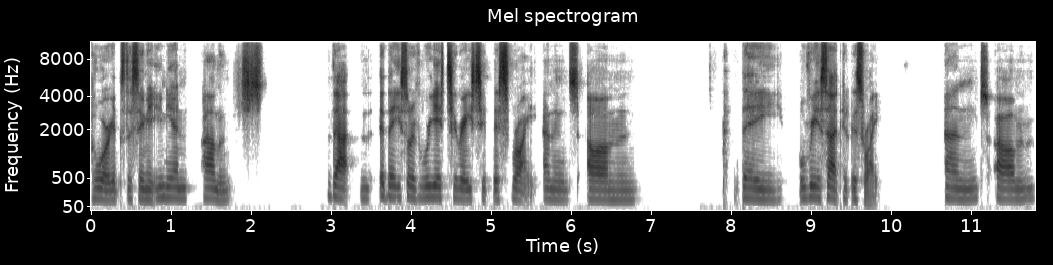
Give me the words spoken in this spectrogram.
war against the Soviet Union, um, that they sort of reiterated this right and um, they reasserted this right. And um,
